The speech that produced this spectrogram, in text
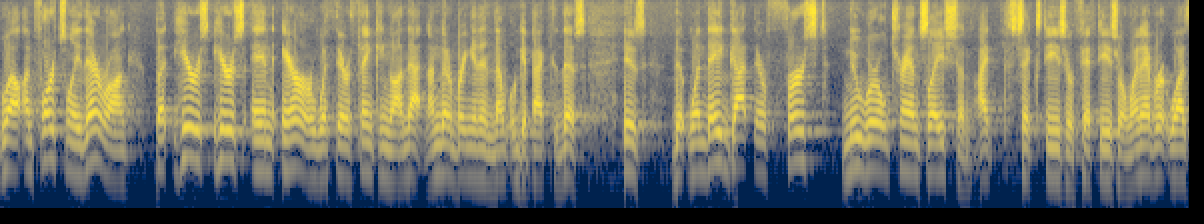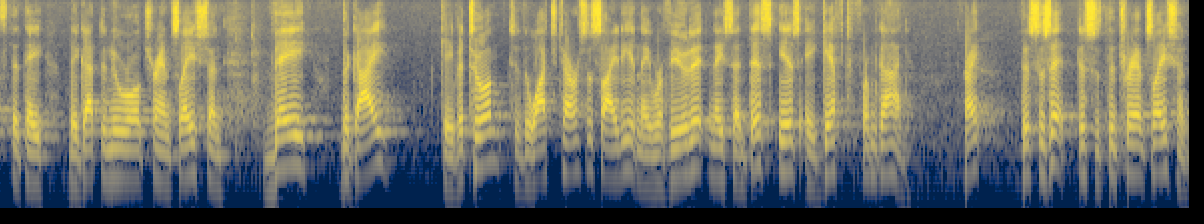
Well, unfortunately, they're wrong. But here's, here's an error with their thinking on that, and I'm going to bring it in, then we'll get back to this, is that when they got their first New World Translation, I, 60s or 50s or whenever it was that they, they got the New World Translation, they, the guy gave it to them, to the Watchtower Society, and they reviewed it, and they said, this is a gift from God, right? This is it. This is the translation.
